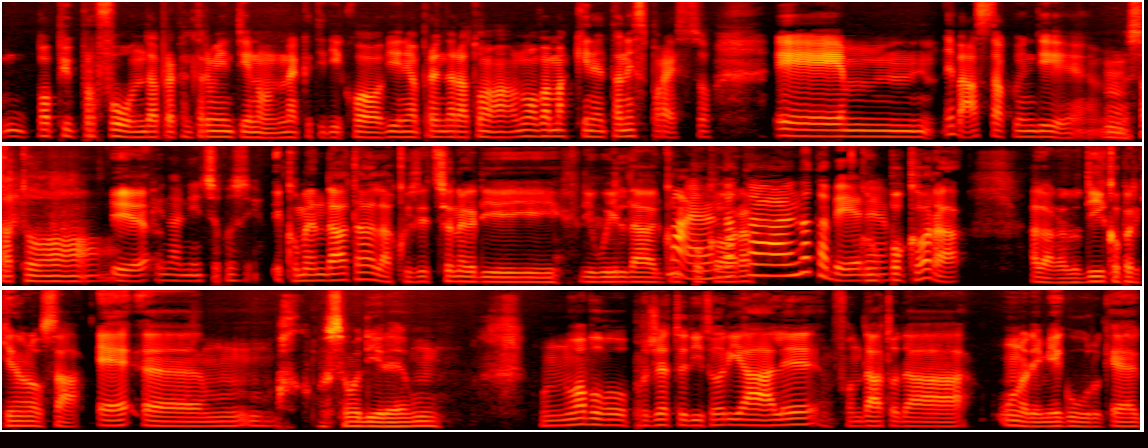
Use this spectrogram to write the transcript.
un po' più profonda perché altrimenti non è che ti dico vieni a prendere la tua nuova macchinetta Nespresso e, ehm, e basta quindi mm. è stato e, fino all'inizio così e com'è andata l'acquisizione di, di Will dal gruppo Ma è Cora? Andata, è andata bene il gruppo Cora allora lo dico per chi non lo sa, è, ehm, possiamo dire, un, un, nuovo progetto editoriale fondato da uno dei miei guru, che è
